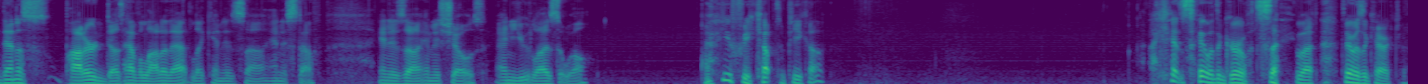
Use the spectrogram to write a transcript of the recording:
Dennis Potter does have a lot of that, like in his uh, in his stuff, in his uh, in his shows, and he utilized it well. Are you freak up to Peacock? I can't say what the girl would say, but there was a character.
